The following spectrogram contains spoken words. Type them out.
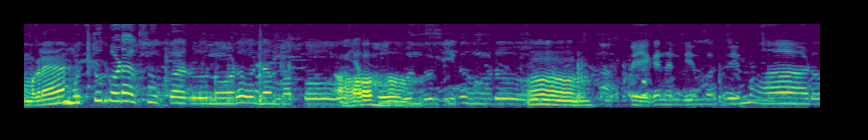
ಮಗನೇ. ಮುತ್ತು ಕೊಡಕ್ ಸೂಪರು ನೋಡು ನಮ್ಮಪ್ಪೋ. ಯಪ್ಪೋ ಒಂದು ಹುಡ್ಗಿ ನೋಡು. ಹ್ಮ್. ಬೇಗ ನನ್ಗೆ ಮದ್ವೆ ಮಾಡು.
